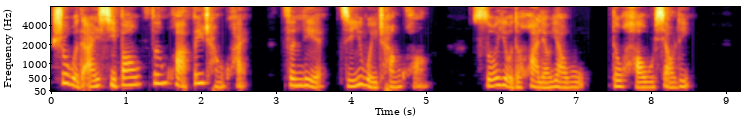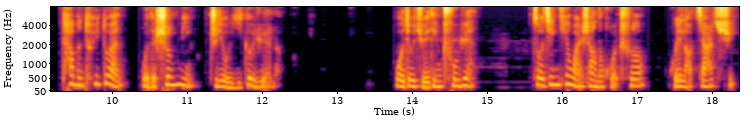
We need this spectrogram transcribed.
说我的癌细胞分化非常快，分裂极为猖狂，所有的化疗药物都毫无效力。他们推断我的生命只有一个月了。我就决定出院，坐今天晚上的火车回老家去。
